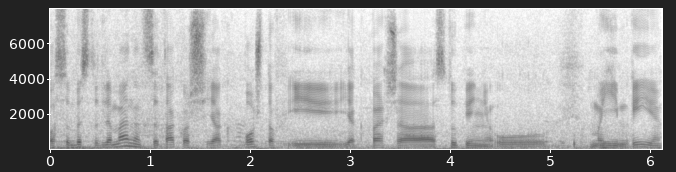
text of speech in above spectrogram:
особисто для мене це також як поштовх і як перша ступінь у моїй мрії.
